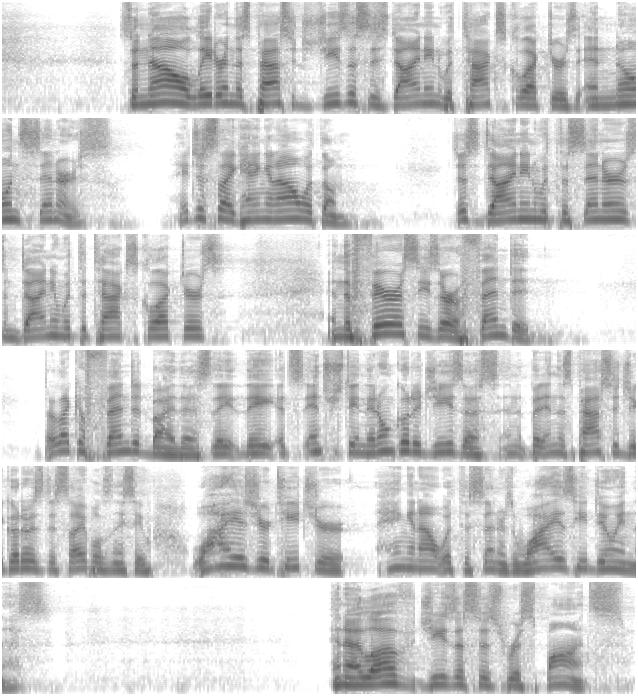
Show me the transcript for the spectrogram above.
So now, later in this passage, Jesus is dining with tax collectors and known sinners. He's just like hanging out with them just dining with the sinners and dining with the tax collectors. And the Pharisees are offended. They're like offended by this. They, they, it's interesting. They don't go to Jesus, and, but in this passage, they go to his disciples and they say, Why is your teacher hanging out with the sinners? Why is he doing this? And I love Jesus' response.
